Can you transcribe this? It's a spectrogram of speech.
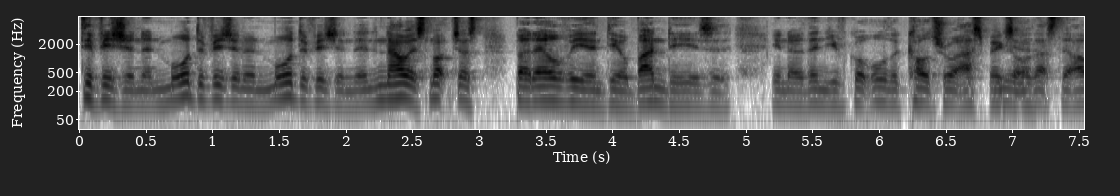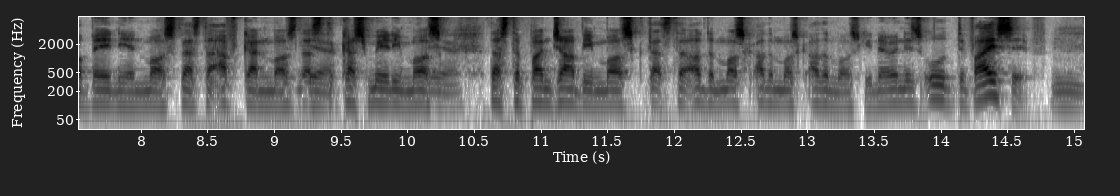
division and more division and more division. And now it's not just Barelvi and Deobandi. Is a, you know then you've got all the cultural aspects. Yeah. Oh, that's the Albanian mosque. That's the Afghan mosque. That's Yeah. the Kashmiri mosque. Yeah. That's the Punjabi mosque. That's the other mosque. Other mosque. Other mosque. You know, and it's all divisive. Mm.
